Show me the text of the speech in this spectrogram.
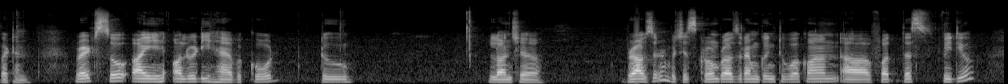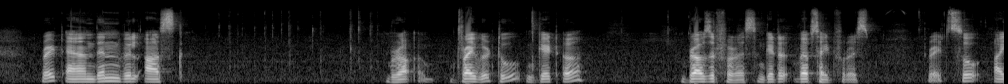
button. Right. So I already have a code to launch a browser which is Chrome browser I'm going to work on uh, for this video. Right. And then we'll ask driver to get a browser for us get a website for us right? So I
